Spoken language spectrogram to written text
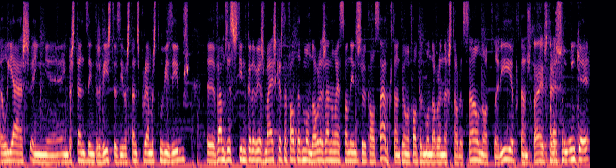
aliás, em, em bastantes entrevistas e bastantes programas televisivos. Vamos assistindo cada vez mais que esta falta de mão de obra já não é só na indústria do calçado, portanto, é uma falta de mão de obra na restauração, na hotelaria. Portanto, parece-me que é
